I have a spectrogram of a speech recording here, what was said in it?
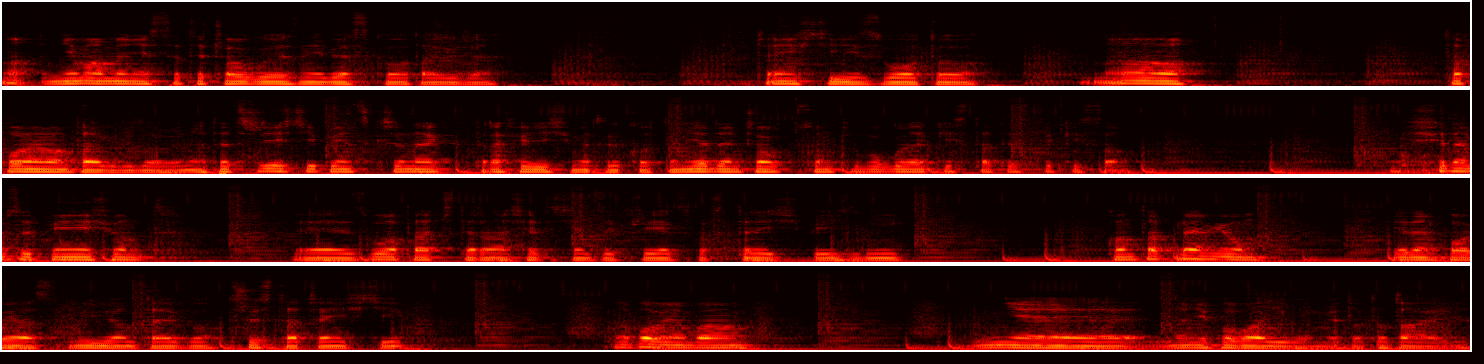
No, nie mamy niestety czołgu, jest niebiesko, także części złoto. No, to powiem wam tak widzowie, na te 35 skrzynek trafiliśmy tylko ten jeden czołg, są tu w ogóle jakieś statystyki są. 750 e, złota, 14 tysięcy free expo, 45 dni. Konta premium, jeden pojazd, milion tego, 300 części. No powiem wam, nie, no nie powaliło mnie to totalnie.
